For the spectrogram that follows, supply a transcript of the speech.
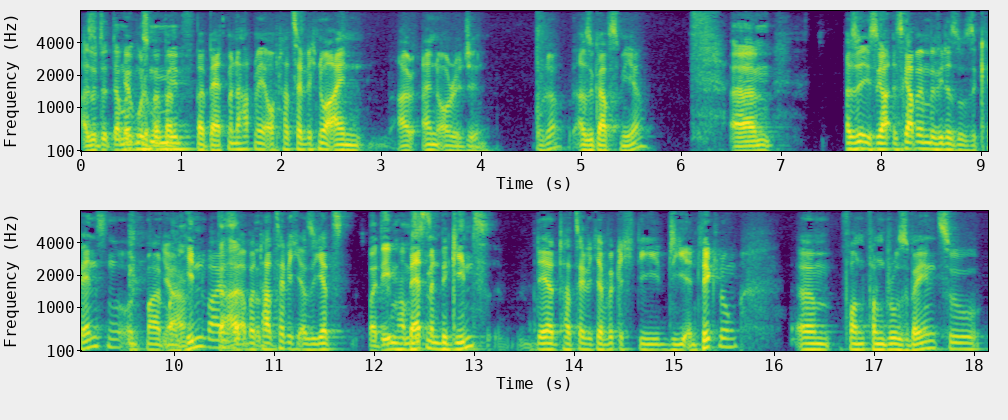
Also damit ja, gut, muss man bei, bei Batman hatten wir ja auch tatsächlich nur ein, ein Origin, oder? Also gab es mehr? Ähm, also es gab, es gab immer wieder so Sequenzen und mal, ja, mal Hinweise, da, aber tatsächlich, also jetzt bei dem haben Batman Begins, der tatsächlich ja wirklich die, die Entwicklung ähm, von, von Bruce Wayne zu,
